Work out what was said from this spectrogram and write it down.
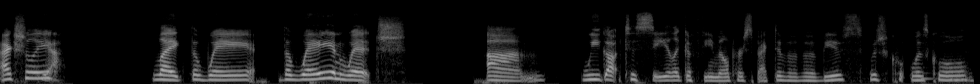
actually. yeah, Like the way the way in which, um, we got to see like a female perspective of abuse, which co- was cool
